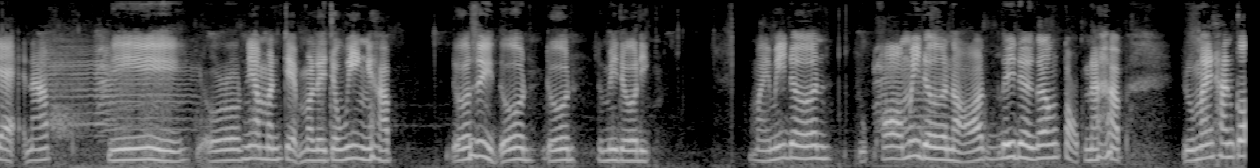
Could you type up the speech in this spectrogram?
แกะนะครับ นี่เดี๋ยวเนี่ยมันเจ็บมาเลยจะวิ่งไงครับ เดินสิเดินเดินเดินไม่เดินอีกไม่ไม่เดินลูกพ่อไม่เดินหรอได้เดินก็ต้องตบนะครับ หรือไม่ท่านก็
